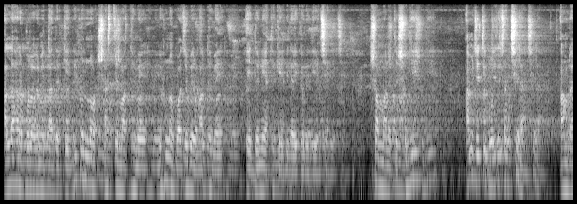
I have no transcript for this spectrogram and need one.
আল্লাহ রাব্বুল আলামিন তাদেরকে বিভিন্ন শাস্তির মাধ্যমে, বিভিন্ন গজবের মাধ্যমে এই দুনিয়া থেকে বিদায় করে দিয়েছেন। সম্মানিত শুধু আমি যেটি বলতে চাচ্ছিলাম, আমরা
